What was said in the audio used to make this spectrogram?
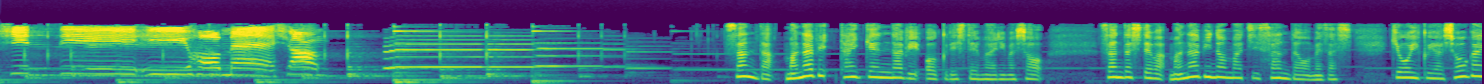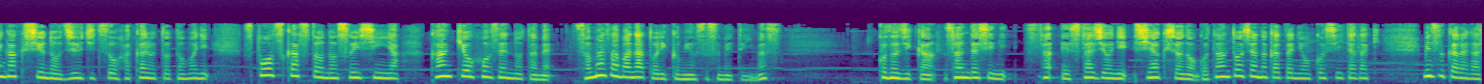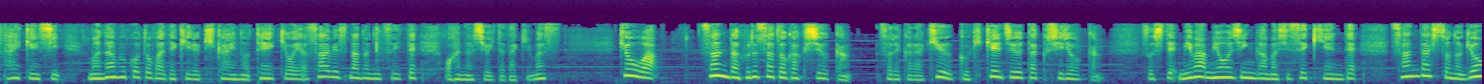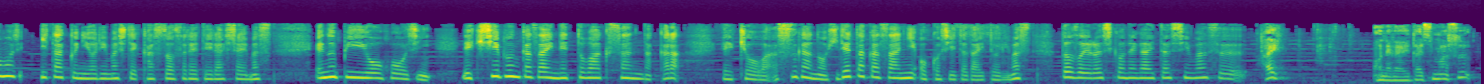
シティインフォメーションさんだ学び体験ナビお送りしてまいりましょう。三田市では学びの街三田を目指し、教育や生涯学習の充実を図るとともに、スポーツ活動の推進や環境保全のため、様々な取り組みを進めています。この時間、三田市に、スタジオに市役所のご担当者の方にお越しいただき、自らが体験し、学ぶことができる機会の提供やサービスなどについてお話をいただきます。今日は、三田ふるさと学習館、それから旧久喜家住宅資料館、そして三輪明神釜史跡園で三田市との業務委託によりまして活動されていらっしゃいます NPO 法人歴史文化財ネットワーク三田から、え今日は菅野秀隆さんにお越しいただいております。どうぞよろしくお願いいたします。はい、お願いいたします。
